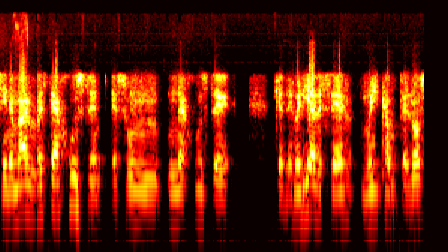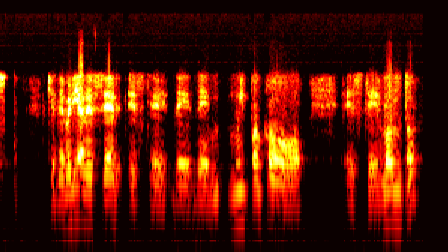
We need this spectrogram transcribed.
Sin embargo, este ajuste es un, un ajuste que debería de ser muy cauteloso, que debería de ser este, de, muy poco este monto,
